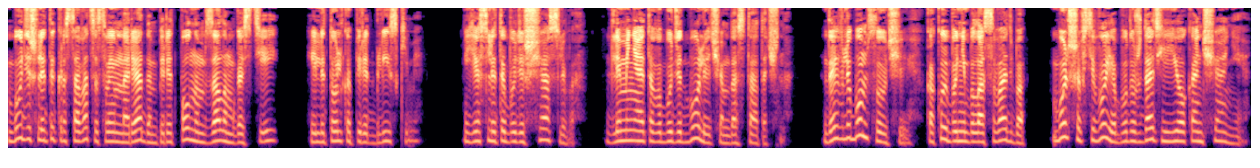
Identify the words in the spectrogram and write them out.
будешь ли ты красоваться своим нарядом перед полным залом гостей или только перед близкими. Если ты будешь счастлива, для меня этого будет более чем достаточно. Да и в любом случае, какой бы ни была свадьба, больше всего я буду ждать ее окончания,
